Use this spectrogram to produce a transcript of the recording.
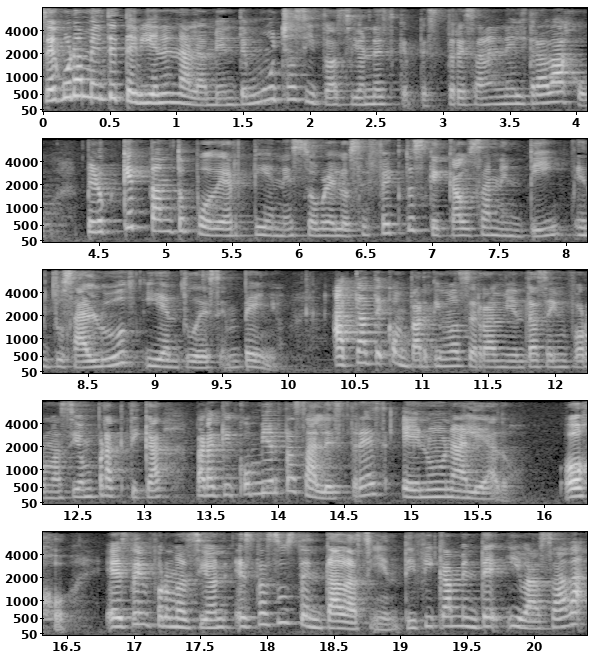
Seguramente te vienen a la mente muchas situaciones que te estresan en el trabajo, pero ¿qué tanto poder tienes sobre los efectos que causan en ti, en tu salud y en tu desempeño? Acá te compartimos herramientas e información práctica para que conviertas al estrés en un aliado. Ojo, esta información está sustentada científicamente y basada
